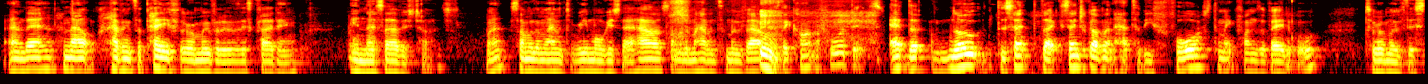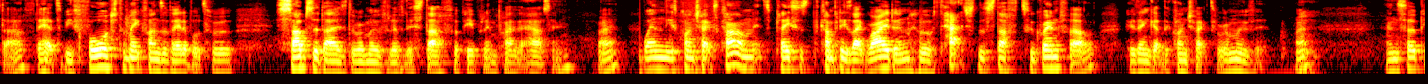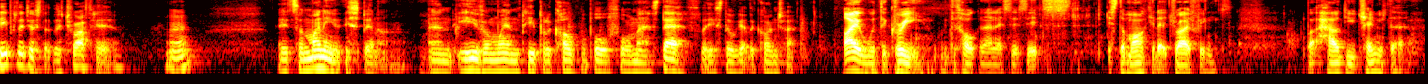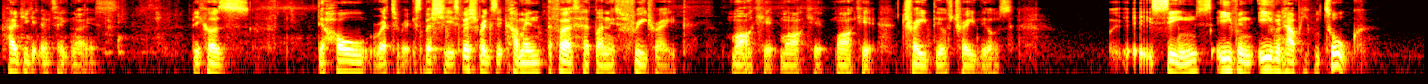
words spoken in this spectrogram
And they're now having to pay for the removal of this cladding in their service charge. Right? Some of them are having to remortgage their house. Some of them are having to move out because they can't afford this. Mm. At the, no, the like central government had to be forced to make funds available to remove this stuff. They had to be forced to make funds available to subsidize the removal of this stuff for people in private housing. Right? When these contracts come, it's places, companies like Rydon who attach the stuff to Grenfell, who then get the contract to remove it. Right? Mm. And so people are just at the trough here. Right? It's a money spinner. And even when people are culpable for mass death, they still get the contract. I would agree with this whole analysis. It's it's the market that drives things, but how do you change that? How do you get them to take notice? Because the whole rhetoric, especially especially Brexit coming, the first headline is free trade, market, market, market, trade deals, trade deals. It seems even even how people talk,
